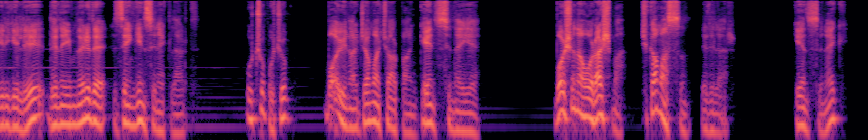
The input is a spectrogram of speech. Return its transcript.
bilgili, deneyimleri de zengin sineklerdi. Uçup uçup boyuna cama çarpan genç sineğe "Boşuna uğraşma, çıkamazsın." dediler. Genç sinek,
